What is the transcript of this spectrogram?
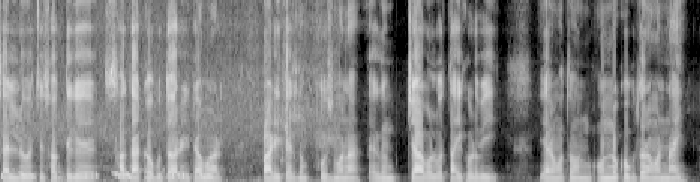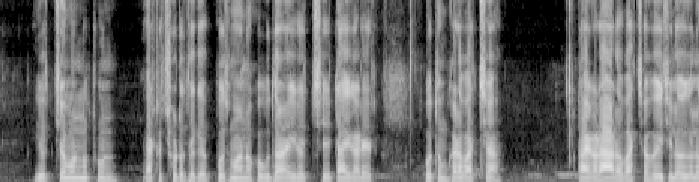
সাল্লু হচ্ছে সব থেকে সাদা কবুতর, এটা আমার বাড়িতে একদম পোষ মানা একদম যা বলব তাই করবেই। এর মতন অন্য কবুতর আমার নাই। এই হচ্ছে আমার নতুন, একটা ছোট থেকে পোষ মানানো কবুতর, আর এটা হচ্ছে টাইগারের প্রথমকার বাচ্চা। টাইগারে আরও বাচ্চা হয়েছিল, ওইগুলো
